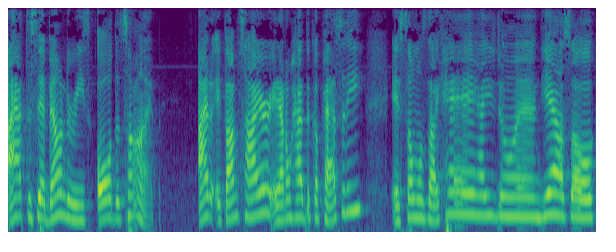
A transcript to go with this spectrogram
I have to set boundaries all the time. I, if I'm tired and I don't have the capacity and someone's like, Hey, how you doing? Yeah. So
